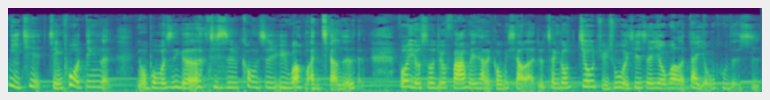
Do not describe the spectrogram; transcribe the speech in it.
密切紧迫盯人，因为我婆婆是一个其实控制欲望蛮强的人，不过有时候就发挥她的功效了，就成功揪举出我先生又忘了带泳裤的事，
